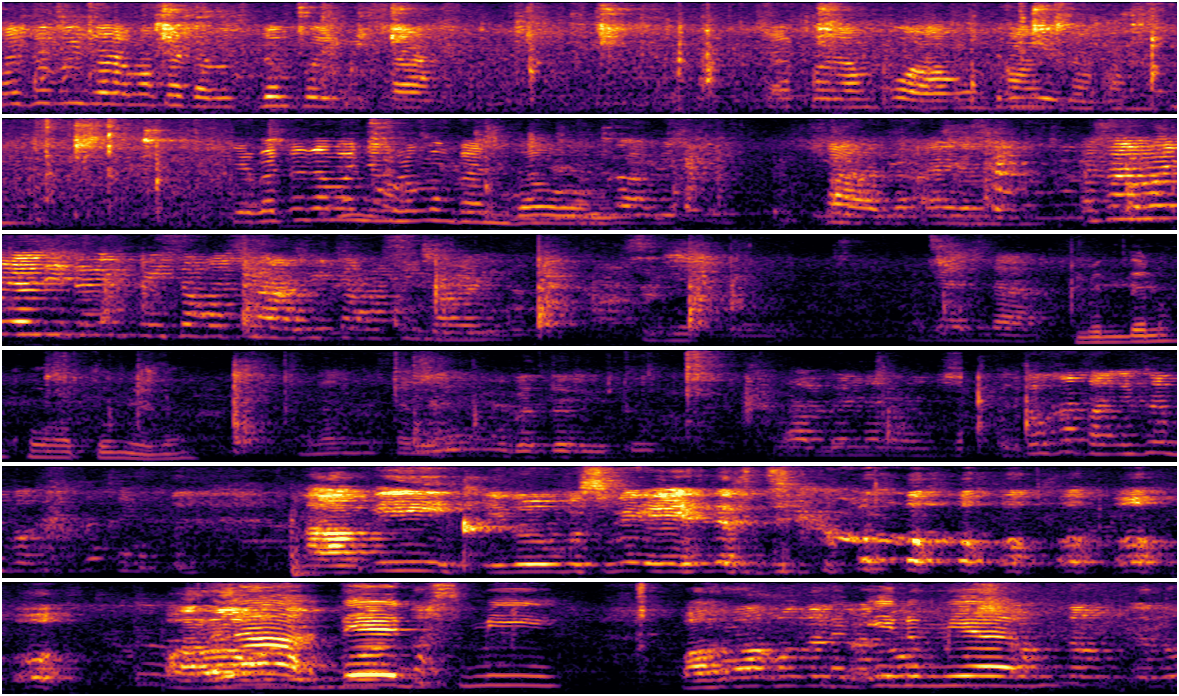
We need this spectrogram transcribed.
Pwede po yung naman kadabos. Doon po yung isa. Kaya po lang po ako. Brio naman. Yung ganito naman yung naman ganda. Oh. Sana, ayun. Kasama niya dito yung face ako, Charlie, tsaka si Mark. Sige. Maganda. Ganda ng kwarto nila. Maganda talaga. Maganda rito. Laban naman siya. Ito ka, tangin na ba? Happy! Inubos mo yung energy ko! Para Wala, ako deads me. Para ako nag ano, Nag-inom ano, yan. push-up ano.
